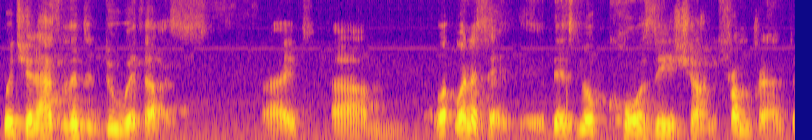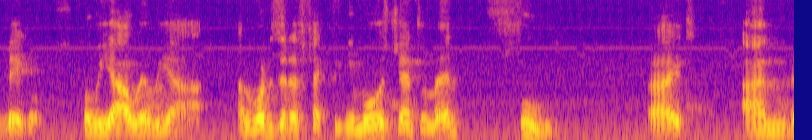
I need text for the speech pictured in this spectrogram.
which it has nothing to do with us, right? Um, when I say there's no causation from Trinidad and Tobago, but we are where we are. And what is it affecting the most, gentlemen? Food, right? And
